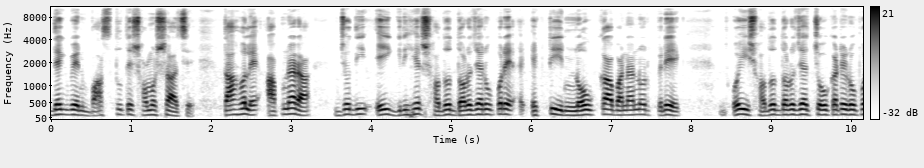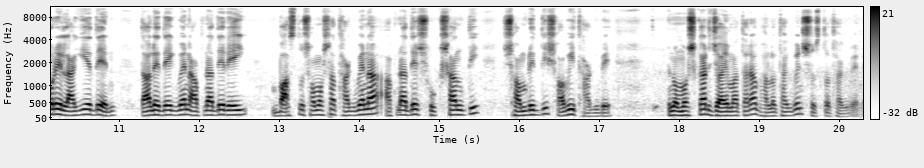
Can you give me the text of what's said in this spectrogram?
দেখবেন বাস্তুতে সমস্যা আছে। তাহলে আপনারা যদি এই গৃহের সদর দরজার উপরে একটি নৌকা বানানোর প্রেক ওই সদর দরজার চৌকাটের ওপরে লাগিয়ে দেন, তাহলে দেখবেন আপনাদের এই বাস্তু সমস্যা থাকবে না, আপনাদের সুখ, শান্তি, সমৃদ্ধি সবই থাকবে। নমস্কার, জয় মাতারা, ভালো থাকবেন, সুস্থ থাকবেন।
